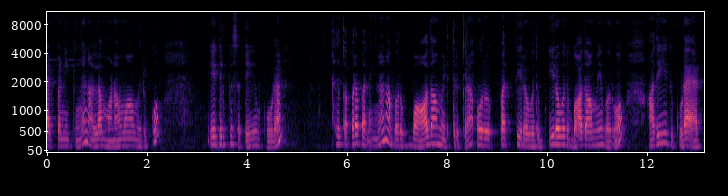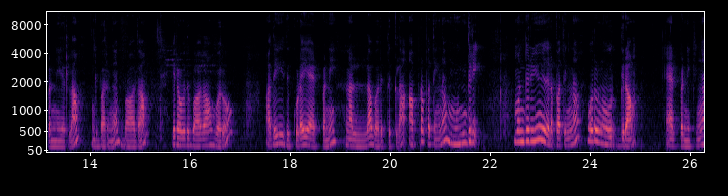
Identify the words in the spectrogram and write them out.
ஆட் பண்ணிக்கோங்க. நல்லா மணமாகவும் இருக்கும். எதிர்ப்பு சத்தையும் கூட. அதுக்கப்புறம் பார்த்திங்கன்னா நான் ஒரு பாதாம் எடுத்துருக்கிறேன். ஒரு பத்து இருபது இருபது பாதாமே வரும். அதையும் இது கூட ஆட் பண்ணிடலாம். இங்கே பாருங்கள் பாதாம். இருபது பாதாம் வரும். அதையும் இது கூட ஆட் பண்ணி நல்லா வறுத்துக்கலாம். அப்புறம் பார்த்திங்கன்னா முந்திரி. முந்திரியும் இதில் பார்த்திங்கன்னா ஒரு நூறு கிராம் ஆட் பண்ணிக்கோங்க.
